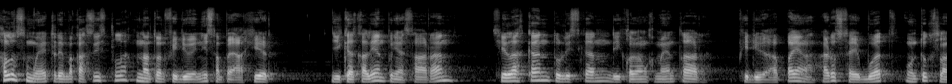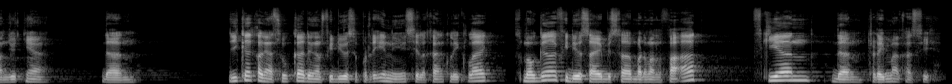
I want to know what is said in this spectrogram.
Halo semuanya, terima kasih telah menonton video ini sampai akhir. Jika kalian punya saran, silahkan tuliskan di kolom komentar video apa yang harus saya buat untuk selanjutnya. Dan jika kalian suka dengan video seperti ini, silahkan klik like. Semoga video saya bisa bermanfaat. Sekian dan terima kasih.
